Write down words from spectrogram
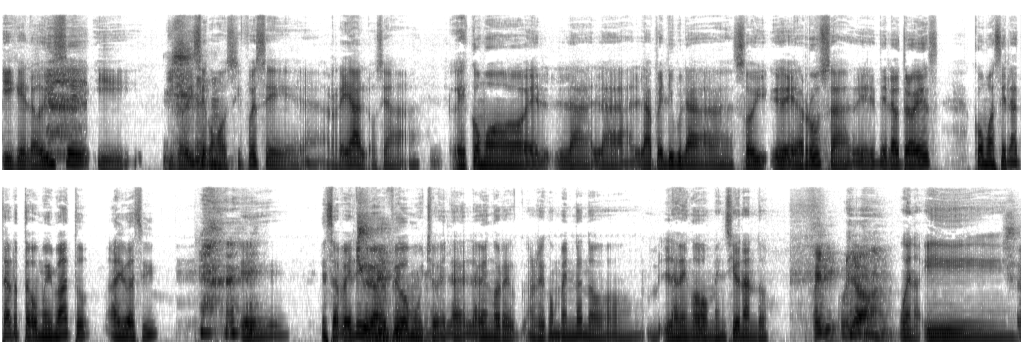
y que lo dice y, y lo dice como si fuese real, o sea, es como el- la, la, la película soy eh, rusa de, de la otra vez, cómo hace la tarta o me mato, algo así. Eh, esa película me pegó mucho, eh, la, la vengo re- recomendando, la vengo mencionando. Película. Bueno, y Sí.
